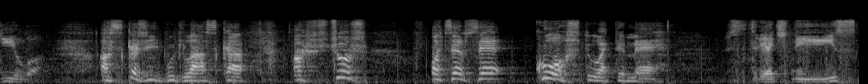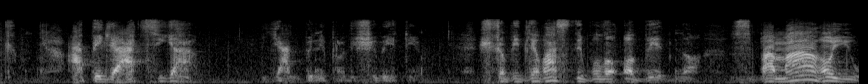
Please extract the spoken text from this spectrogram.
діло. А скажіть, будь ласка, а що ж оце все коштуватиме? Встречний іск, апеляція, як би не продешевити. Щоб і для вас не було обидно, з бамагою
